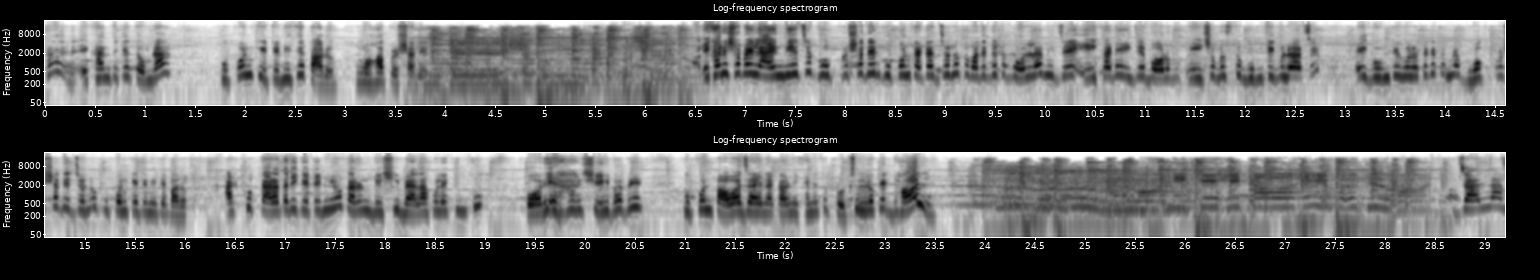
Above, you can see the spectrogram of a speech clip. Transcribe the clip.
হ্যাঁ এখান থেকে তোমরা কুপন কেটে নিতে পারো মহাপ্রসাদের। এখানে সবাই লাইন দিয়েছে, ভোগ প্রসাদের কুপন কাটার জন্য। তোমাদেরকে তো বললামই যে এইখানে এই যে বড়, এই সমস্ত গুমটিগুলো আছে, এই গুমটিগুলো থেকে তোমরা ভোগ প্রসাদের জন্য কুপন কেটে নিতে পারো। আর খুব তাড়াতাড়ি কেটে নিও, কারণ বেশি বেলা হলে কিন্তু পরে আর সেইভাবে কুপন পাওয়া যায় না, কারণ এখানে তো প্রচুর লোকের ঢল। জানলাম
